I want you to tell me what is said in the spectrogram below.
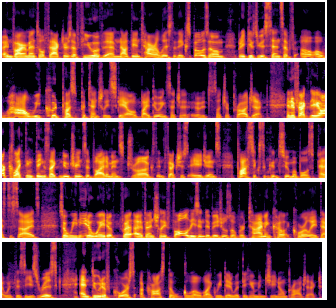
environmental factors, a few of them, not the entire list of the exposome, but it gives you a sense of, uh, of how we could potentially scale by doing such a, uh, such a project. And in fact, they are collecting things like nutrients and vitamins, drugs, infectious agents, plastics and consumables, pesticides. So we need a way to eventually follow these individuals over time and co correlate that with disease risk and do it, of course, across the globe like we did with the Human Genome Project.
